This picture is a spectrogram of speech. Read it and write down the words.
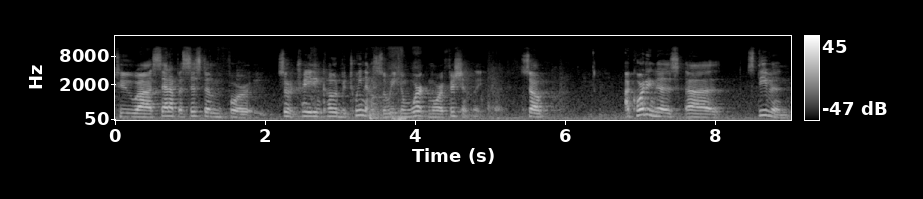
to uh, set up a system for sort of trading code between us so we can work more efficiently. So according to uh, Stephen,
